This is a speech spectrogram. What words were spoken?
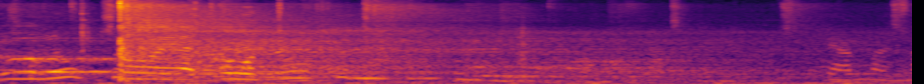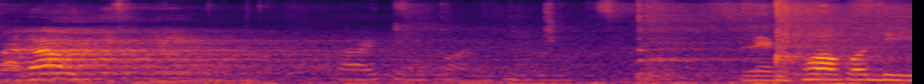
ดูลูกโชยอะตูดลูกขึ้นแกนเหมือนมาแล้วซ้ายทีขวาทีแรงพ่อเขาดี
